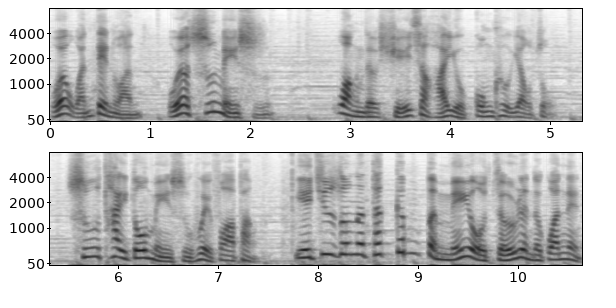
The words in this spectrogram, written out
我要玩电玩，我要吃美食，忘了学校还有功课要做。吃太多美食会发胖。也就是说呢，他根本没有责任的观念，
